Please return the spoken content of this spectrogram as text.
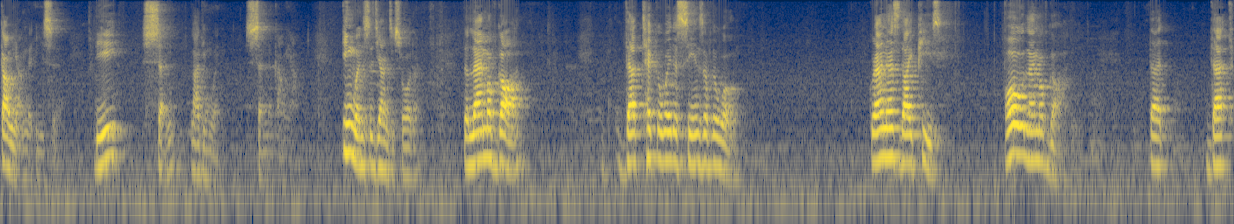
羔羊的意思，D 神拉丁文神的羔羊，英文是这样子说的：The Lamb of God that take away the sins of the world. Grant us thy peace, O Lamb of God, that that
